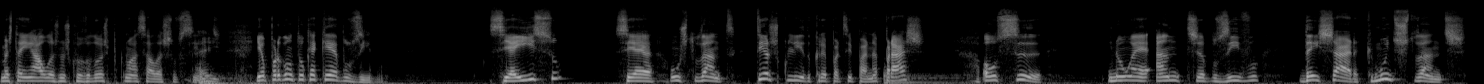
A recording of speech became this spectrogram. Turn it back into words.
mas têm aulas nos corredores porque não há salas suficientes. E eu pergunto o que é que é abusivo? Se é isso, se é um estudante ter escolhido querer participar na praxe, ou se não é antes abusivo deixar que muitos estudantes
